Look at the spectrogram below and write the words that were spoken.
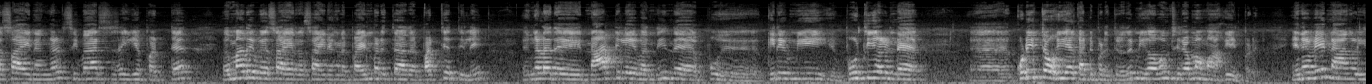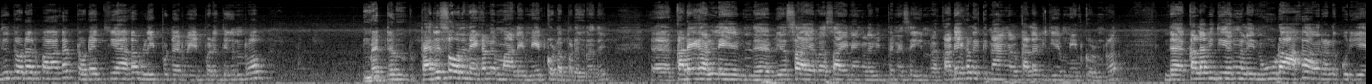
ரசாயனங்கள் சிபாரிசு செய்யப்பட்ட எமது விவசாய ரசாயனங்களை பயன்படுத்தாத பட்சத்திலே எங்களது நாட்டிலே வந்து இந்த பூ கிருமி பூச்சிகளின் குடித்தொகையை கட்டுப்படுத்துவது மிகவும் சிரமமாக ஏற்படும் எனவே நாங்கள் இது தொடர்பாக தொடர்ச்சியாக விழிப்புணர்வு ஏற்படுத்துகின்றோம். மற்றும் பரிசோதனைகள் மாலை மேற்கொள்ளப்படுகிறது. கடைகளில் கடைகளிலே இந்த விவசாய ரசாயனங்களை விற்பனை செய்கின்ற கடைகளுக்கு நாங்கள் களவிதியம் மேற்கொள்கிறோம். இந்த களவிதியங்களின் ஊடாக அவர்களுக்குரிய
